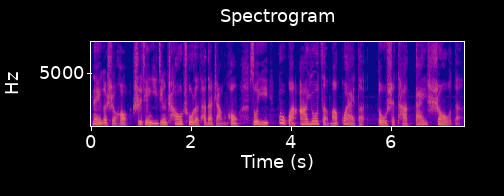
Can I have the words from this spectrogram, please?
那个时候事情已经超出了他的掌控，所以不管阿优怎么怪他，都是他该受的。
